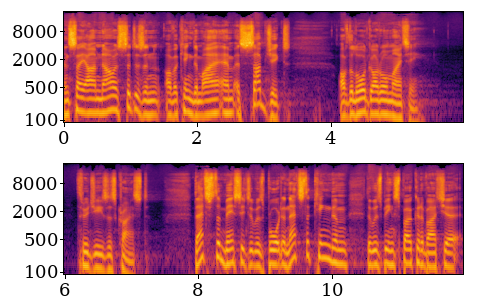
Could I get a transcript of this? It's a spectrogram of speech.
and say, I'm now a citizen of a kingdom. I am a subject of the Lord God Almighty through Jesus Christ. That's the message that was brought, and that's the kingdom that was being spoken about here.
